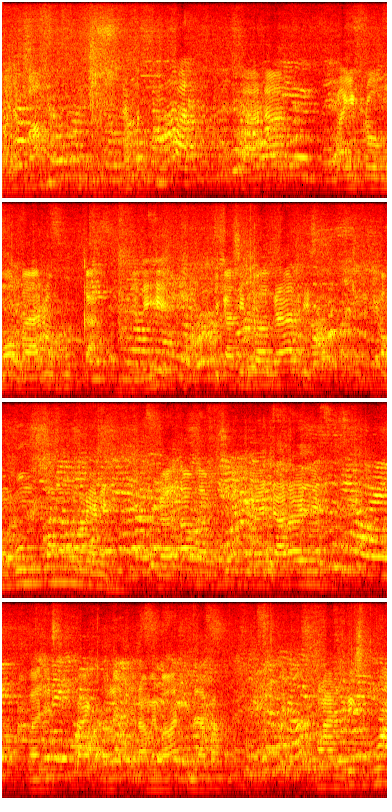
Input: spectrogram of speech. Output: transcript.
Banyak banget. Dapat empat karena lagi promo baru buka. Jadi dikasih dua gratis. Kembung kembung ini. Gak tahu nggak bisa gimana caranya. Banyak spike, boleh rame banget di belakang. Ngantri semua.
